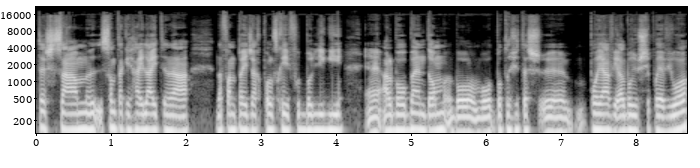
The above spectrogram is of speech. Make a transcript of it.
też sam. Są takie highlighty na, na fanpage'ach Polskiej Football Ligi albo będą, bo, bo, bo to się też pojawi, albo już się pojawiło.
